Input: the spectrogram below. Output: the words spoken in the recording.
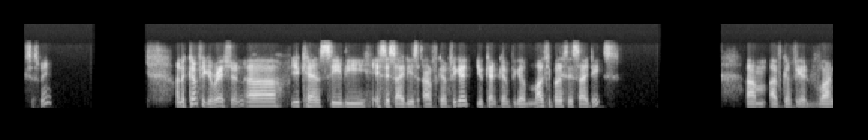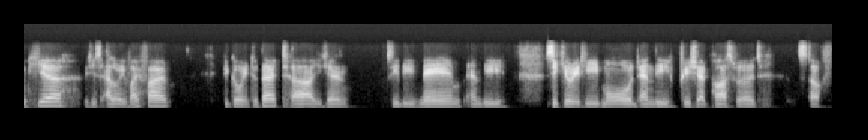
excuse me. Under configuration, uh, you can see the SSIDs I've configured. You can configure multiple SSIDs. Um, I've configured one here, which is Alloy Wi-Fi. If you go into that, uh, you can see the name and the security mode and the pre-shared password stuff.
